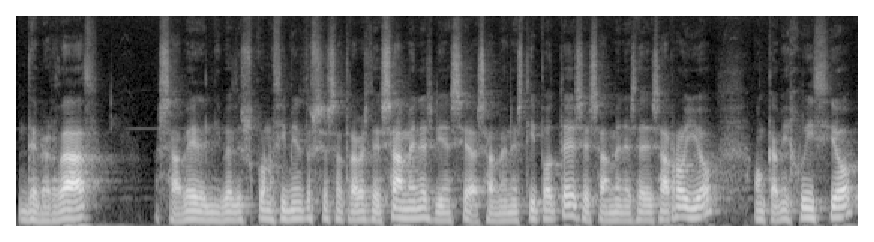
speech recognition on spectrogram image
de verdad, saber el nivel de sus conocimientos es a través de exámenes, bien sea exámenes tipo test, exámenes de desarrollo, aunque a mi juicio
